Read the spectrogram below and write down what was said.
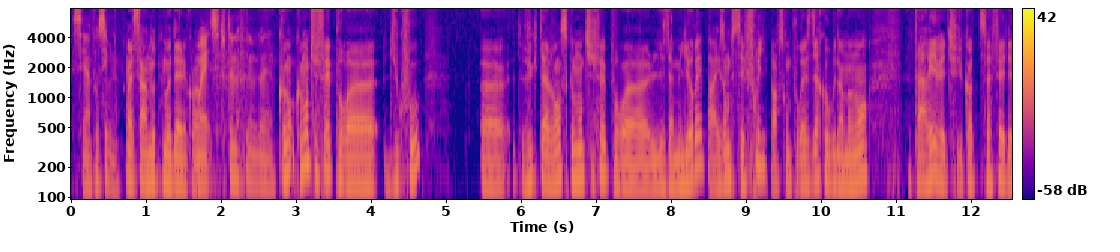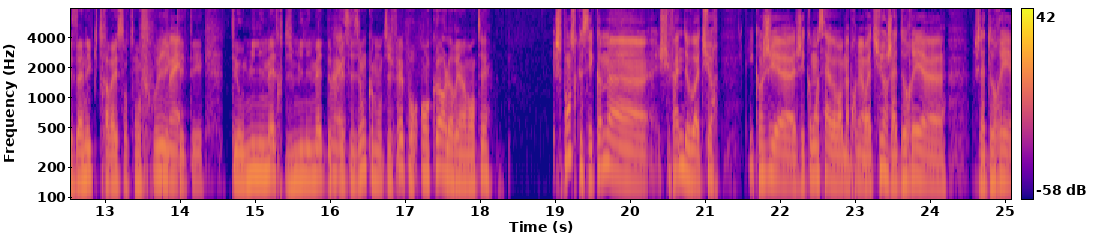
c'est impossible. Ouais, c'est un autre modèle, quoi. Ouais, c'est tout un autre modèle. Comment, comment tu fais pour, euh, du coup, euh, vu que tu avances, comment tu fais pour euh, les améliorer? Par exemple, ces fruits, parce qu'on pourrait se dire qu'au bout d'un moment, tu arrives et tu, quand ça fait des années que tu travailles sur ton fruit et que tu es, au millimètre du millimètre de précision, comment tu fais pour encore le réinventer? Je pense que c'est comme. je suis fan de voitures. Et quand j'ai commencé à avoir ma première voiture, j'adorais j'adorais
